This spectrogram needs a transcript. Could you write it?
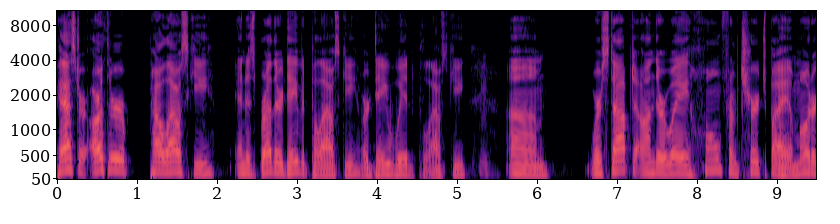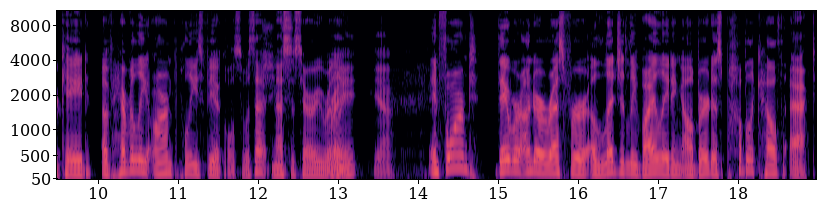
Pastor Arthur Pawlowski and his brother David Pawlowski, or David Pawlowski, um, were stopped on their way home from church by a motorcade of heavily armed police vehicles. Was that necessary, really? Right. Yeah. Informed they were under arrest for allegedly violating Alberta's Public Health Act.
